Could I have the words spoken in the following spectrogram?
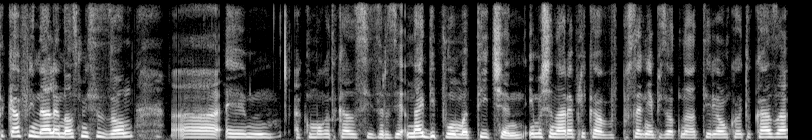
така финален 8 сезон а, е, ако мога така да се изразя, най-дипломатичен. Имаше една реплика в последния епизод на Тирион, който каза,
